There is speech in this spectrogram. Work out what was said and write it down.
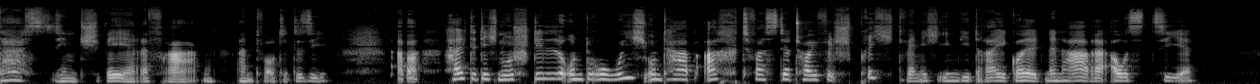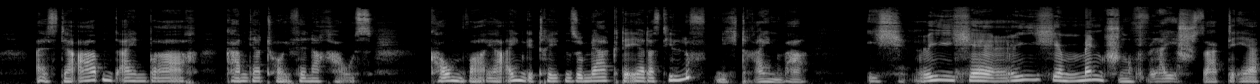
das sind schwere fragen antwortete sie. Aber halte dich nur still und ruhig und hab acht was der teufel spricht wenn ich ihm die drei goldenen haare ausziehe. Als der abend einbrach kam der teufel nach haus. Kaum war er eingetreten so merkte er dass die luft nicht rein war. Ich rieche rieche menschenfleisch sagte er.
